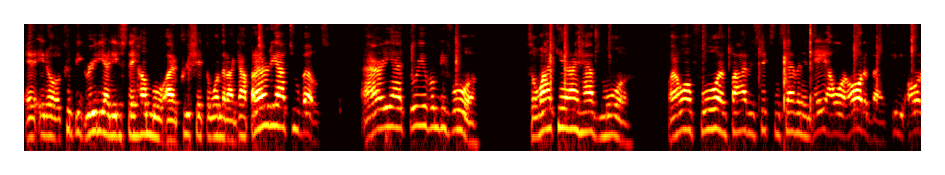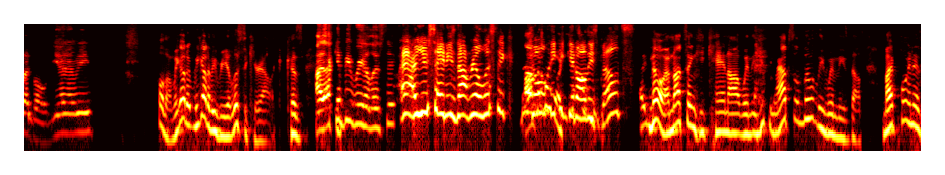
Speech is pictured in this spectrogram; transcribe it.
and you know, it could be greedy. I need to stay humble. I appreciate the one that I got, but I already got two belts. I already had three of them before. So why can't I have more? Like, I want four and five and six and seven and eight. I want all the belts. Give me all the gold. You know what I mean? Hold on, we got to we got to be realistic here, Alec, because I, that can be realistic. Are you saying he's not realistic? No, Joel, no, he can get all these belts. Uh, no, I'm not saying he cannot win. You can absolutely win these belts. My point is,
